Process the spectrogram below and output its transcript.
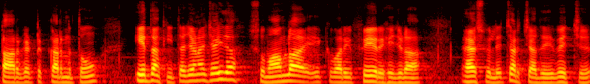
ਟਾਰਗੇਟ ਕਰਨ ਤੋਂ ਇਦਾਂ ਕੀਤਾ ਜਾਣਾ ਚਾਹੀਦਾ। ਸੋ ਮਾਮਲਾ ਇੱਕ ਵਾਰੀ ਫੇਰ ਇਹ ਜਿਹੜਾ ਇਸ ਵੇਲੇ ਚਰਚਾ ਦੇ ਵਿੱਚ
